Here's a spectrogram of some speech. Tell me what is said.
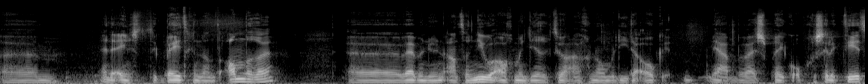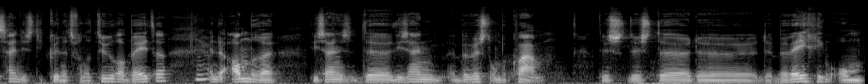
ehm, en de ene is natuurlijk beter in dan het andere. Eh, we hebben nu een aantal nieuwe algemeen directeuren aangenomen die daar ook, ja, bij wijze van spreken, op geselecteerd zijn. Dus die kunnen het van nature al beter. Ja. En de andere, die zijn, de, die zijn bewust onbekwaam. Dus, dus de, de, de beweging om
